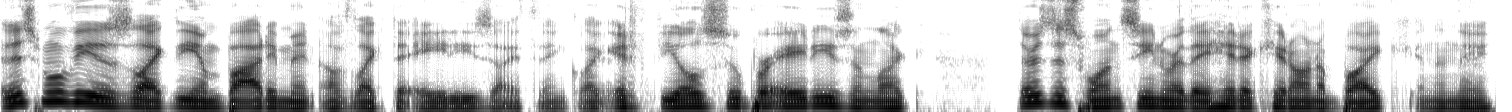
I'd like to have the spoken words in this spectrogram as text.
This movie is like the embodiment of like the 80s, I think. Like it feels super 80s and like there's this one scene where they hit a kid on a bike and then they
